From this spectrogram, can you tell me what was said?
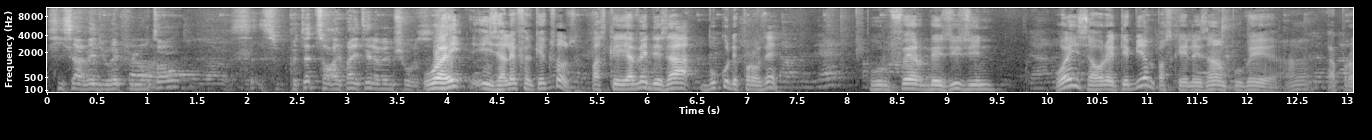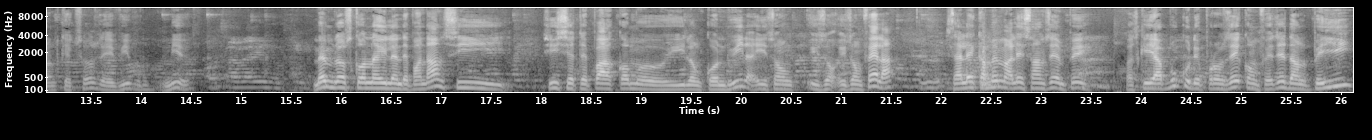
si ça avait duré plus longtemps, peut-être ça n'aurait pas été la même chose. Oui, ils allaient faire quelque chose. Parce qu'il y avait déjà beaucoup de projets pour faire des usines. Oui, ça aurait été bien parce que les gens pouvaient hein, apprendre quelque chose et vivre mieux. Même lorsqu'on a eu l'indépendance, si, si ce n'était pas comme euh, ils l'ont conduit, là, ils, ont, ils, ont, ils ont fait là, ça allait quand même aller changer un peu. Parce qu'il y a beaucoup de projets qu'on faisait dans le pays.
